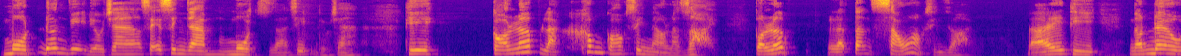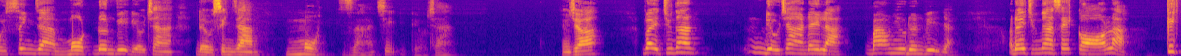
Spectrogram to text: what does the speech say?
một đơn vị điều tra sẽ sinh ra một giá trị điều tra. Thì có lớp là không có học sinh nào là giỏi, có lớp là tận 6 học sinh giỏi. Đấy thì nó đều sinh ra một đơn vị điều tra, đều sinh ra một giá trị điều tra. Hiểu chưa? Vậy chúng ta điều tra ở đây là bao nhiêu đơn vị nhỉ? Ở đây chúng ta sẽ có là kích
